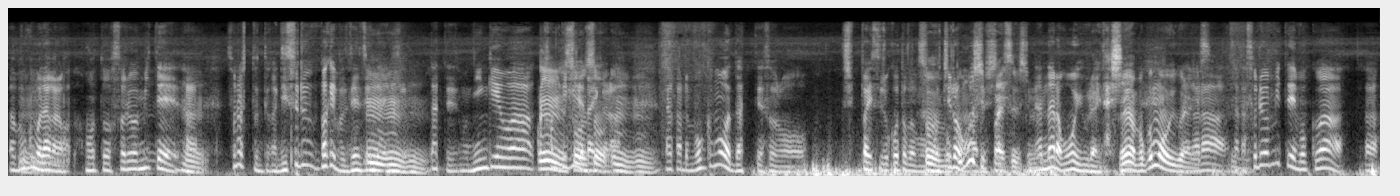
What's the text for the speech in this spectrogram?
あ僕もだから、本当それを見て、あうん。その人ってかディスるわけも全然ないんですよ。うんうんうん。だってもう人間は完うん、そうそう、璧じゃないから。う。んうん。だから僕もだってその失敗する言葉ももちろん失敗するし。なんなら多いぐらいだし。いや僕も多いぐらい。だから、なんかそれを見て僕は、あ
